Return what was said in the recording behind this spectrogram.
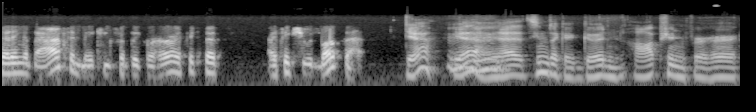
setting a bath and making something for her, I think that I think she would love that. Yeah, yeah, that seems like a good option for her.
